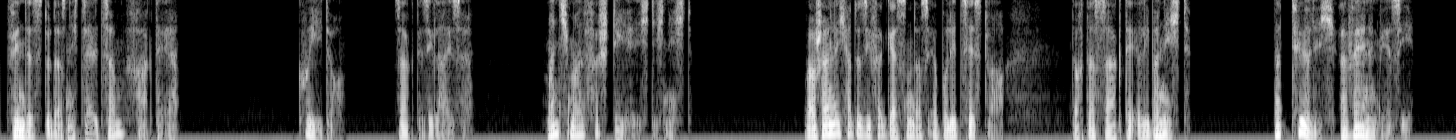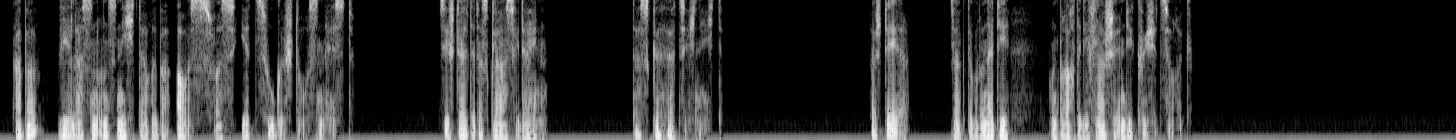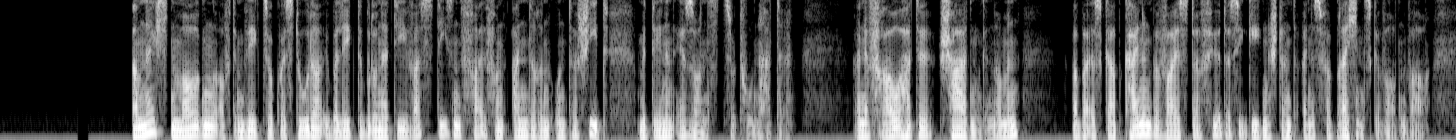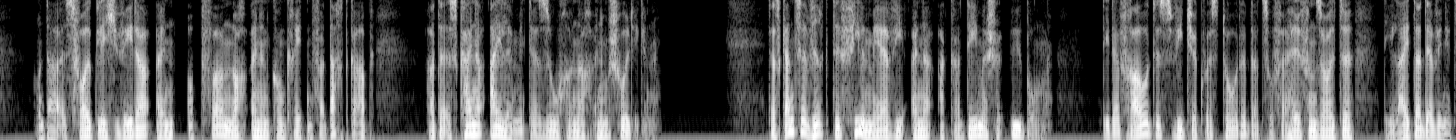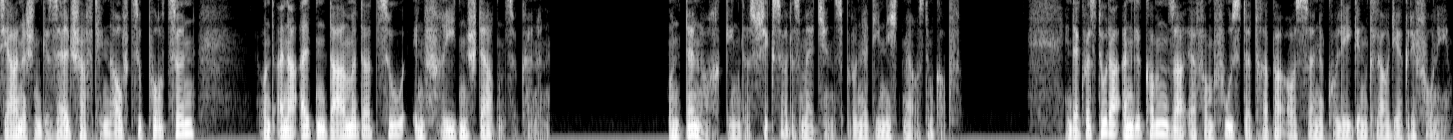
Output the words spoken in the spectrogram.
Findest du das nicht seltsam? fragte er. Guido, sagte sie leise, manchmal verstehe ich dich nicht. Wahrscheinlich hatte sie vergessen, dass er Polizist war, doch das sagte er lieber nicht. Natürlich erwähnen wir sie, aber wir lassen uns nicht darüber aus, was ihr zugestoßen ist. Sie stellte das Glas wieder hin. Das gehört sich nicht. Verstehe, sagte Brunetti und brachte die Flasche in die Küche zurück. Am nächsten Morgen auf dem Weg zur Questura überlegte Brunetti, was diesen Fall von anderen unterschied, mit denen er sonst zu tun hatte. Eine Frau hatte Schaden genommen, aber es gab keinen Beweis dafür, dass sie Gegenstand eines Verbrechens geworden war. Und da es folglich weder ein Opfer noch einen konkreten Verdacht gab, hatte es keine Eile mit der Suche nach einem Schuldigen. Das Ganze wirkte vielmehr wie eine akademische Übung, die der Frau des Vicequestore dazu verhelfen sollte, die Leiter der venezianischen Gesellschaft hinaufzupurzeln und einer alten Dame dazu, in Frieden sterben zu können. Und dennoch ging das Schicksal des Mädchens Brunetti nicht mehr aus dem Kopf. In der Questura angekommen, sah er vom Fuß der Treppe aus seine Kollegin Claudia Grifoni.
